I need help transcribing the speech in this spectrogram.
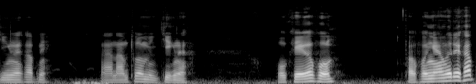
ริงๆนะครับนี่นาน้ำท่วมจริงๆนะโอเคครับผมฝากผลงานไว้ด้วยครับ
